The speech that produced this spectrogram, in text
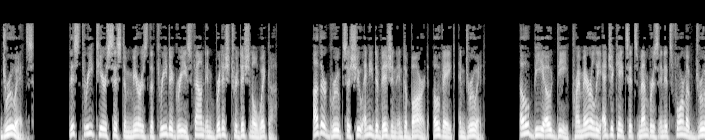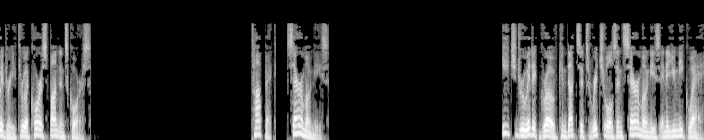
Druids. This three-tier system mirrors the three degrees found in British traditional Wicca. Other groups eschew any division into Bard, Ovate, and Druid. OBOD primarily educates its members in its form of Druidry through a correspondence course. Ceremonies. Each Druidic grove conducts its rituals and ceremonies in a unique way.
